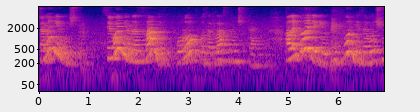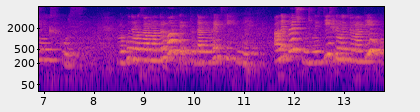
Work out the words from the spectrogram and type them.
Шановні учні, сьогодні у нас з вами урок позакласного читання, але пройде він у формі заочної екскурсії. Ми будемо з вами мандрувати до давньогрецьких міфів. Але перш ніж ми здійснимо цю мандрівку,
